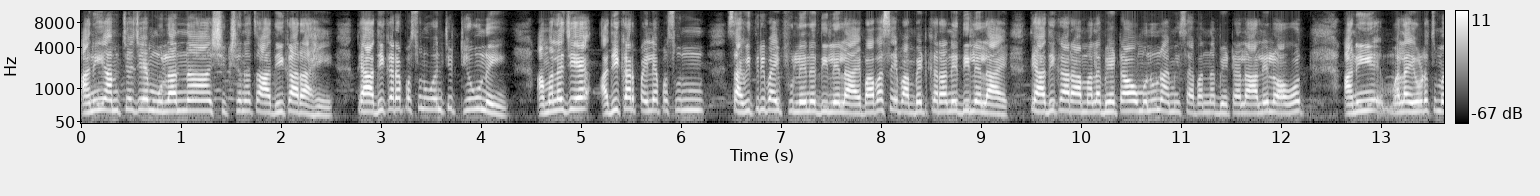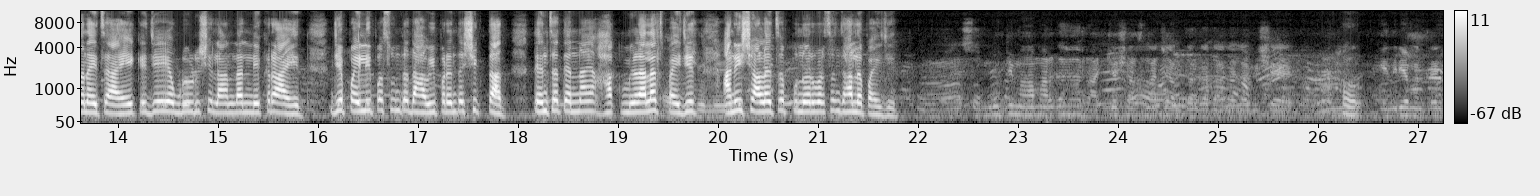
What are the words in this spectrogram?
आणि आमच्या जे मुलांना शिक्षणाचा अधिकार आहे त्या अधिकारापासून वंचित ठेवू नये. आम्हाला जे अधिकार पहिल्यापासून सावित्रीबाई फुलेनं दिलेला आहे बाबासाहेब आंबेडकरांनी दिलेला आहे ते अधिकार आम्हाला भेटावं म्हणून आम्ही साहेबांना भेटायला आलेलो आहोत. आणि मला एवढंच म्हणायचं आहे की जे एवढी एवढीशी लहान लहान लेकरं आहेत जे पहिलीपासून तर दहावीपर्यंत शिकतात त्यांचा त्यांना हक मिळालाच पाहिजेत आणि शाळेचं पुनर्वसन झालं पाहिजे. समृद्धी महामार्ग हा राज्य शासनाच्या अंतर्गत आलेला विषय आहे. हो. केंद्रीय घरात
